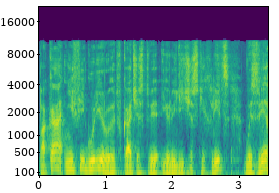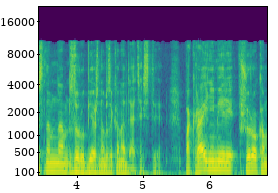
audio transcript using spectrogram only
пока не фигурируют в качестве юридических лиц в известном нам зарубежном законодательстве, по крайней мере в широком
